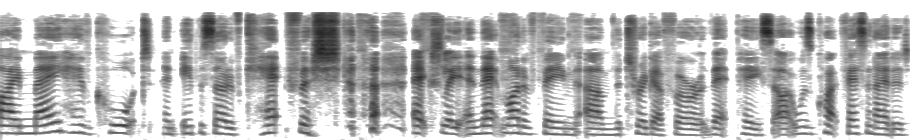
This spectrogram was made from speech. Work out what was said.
I may have caught an episode of Catfish, actually, and that might have been um, the trigger for that piece. I was quite fascinated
